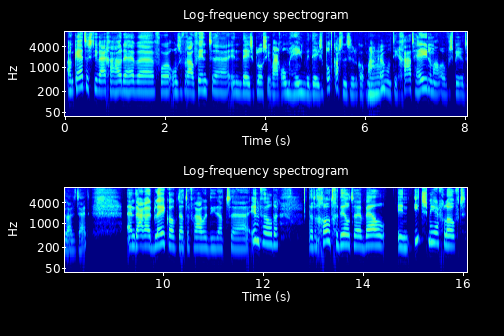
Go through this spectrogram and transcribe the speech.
enquêtes die wij gehouden hebben voor onze vrouw Vindt in deze glossy. Waaromheen we deze podcast natuurlijk ook maken. Mm -hmm. Want die gaat helemaal over spiritualiteit. En daaruit bleek ook dat de vrouwen die dat invulden, dat een groot gedeelte wel in iets meer gelooft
